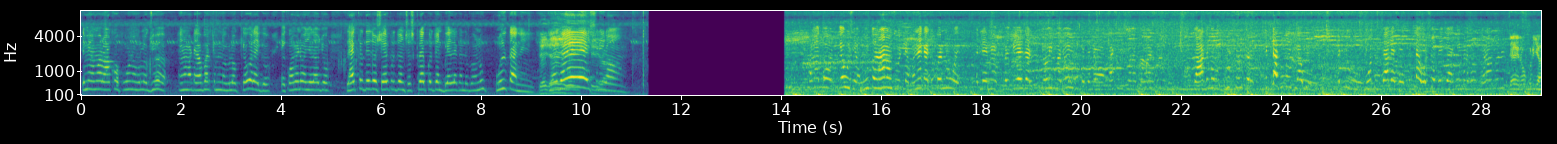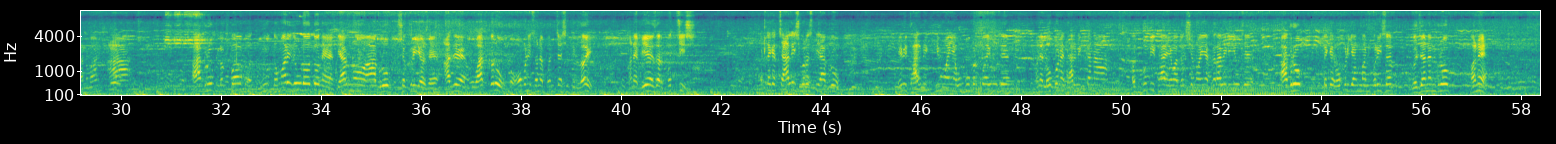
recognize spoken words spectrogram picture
તમે અમારો આખો પૂર્ણ વ્લોગ જોયો? એના માટે આભાર તમને વ્લોગ કેવો લાગ્યો? એ કોમેન્ટમાં જણાવજો. લાઈક કરી દેજો શેર કરજો અને સબસ્ક્રાઇબ કરજો અને બેલ આઇકન દબાવવાનું ભૂલતા નહીં. જય શ્રી રામ. કેવું છે? હું તો નાનો છું એટલે મને કાંઈ ખબર ન હોય. એટલે મેં બે હજાર ચોવીસમાં જોયું કે તમે કાશી વિશ્વનાથ તો આ તમારું ગ્રુપ કલ્ચર કેટલા સમયથી આવું? એટલું મોટું ચાલે છે. કેટલા વર્ષો થઈ ગયા એ મને થોડું જણાવજો ને? જય રોકડી હનુમાન. આ આ ગ્રુપ લગભગ હું તમારી જોડો હતો ને, ત્યારનો આ ગ્રુપ સક્રિય છે. આજે હું વાત કરું તો ઓગણીસો ને પંચ્યાસીથી લઈ અને બે હજાર પચીસ. એટલે કે ચાલીસ વર્ષથી આ ગ્રુપ એવી ધાર્મિક થીમો અહીંયા ઊભું કરતું આવ્યું છે અને લોકોને ધાર્મિકતાના અદ્ભુતિ થાય એવા દર્શનો અહીંયા કરાવી રહ્યું છે. આ ગ્રુપ એટલે કે રોકડી હનુમાન પરિસર, ગજાનન ગ્રુપ અને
